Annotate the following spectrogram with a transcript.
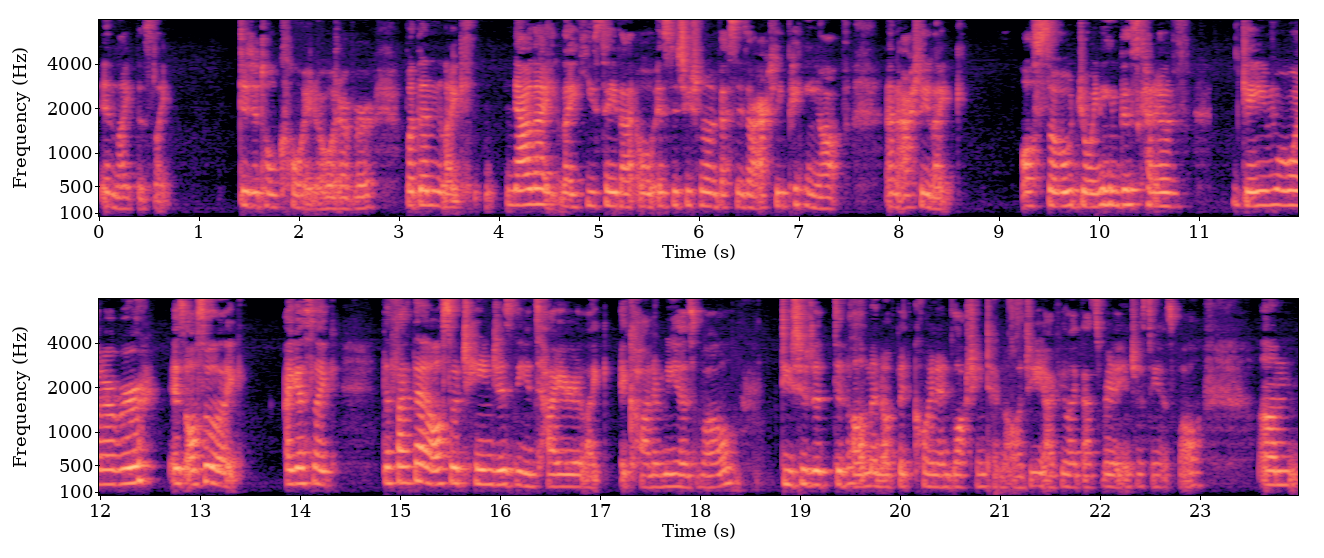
in like this like digital coin or whatever. But then like now that like you say that oh, institutional investors are actually picking up and actually like also joining this kind of game or whatever is also like I guess like the fact that it also changes the entire like economy as well due to the development of Bitcoin and blockchain technology. I feel like that's really interesting as well. Um,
